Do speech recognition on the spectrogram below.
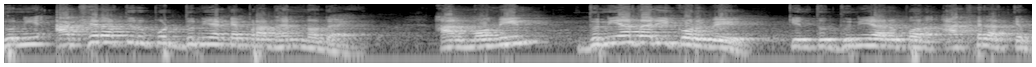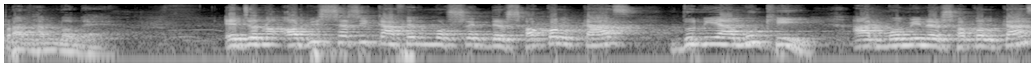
দুনিয়া আখেরাতের উপর দুনিয়াকে প্রাধান্য দেয়। আর মমিন দুনিয়াদারি করবে, কিন্তু দুনিয়ার উপর আখেরাতকে প্রাধান্য দেয়। এজন্য অবিশ্বাসী কাফের মোশেকদের সকল কাজ দুনিয়ামুখী আর মমিনের সকল কাজ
